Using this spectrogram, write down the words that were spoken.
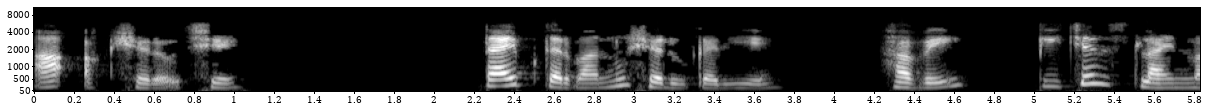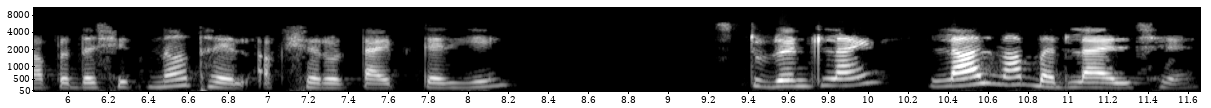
આ અક્ષરો છે. ટાઇપ કરવાનું શરૂ કરીએ. હવે ટીચર્સ લાઇનમાં પ્રદર્શિત ન થયેલ અક્ષરો ટાઇપ કરીએ. સ્ટુડન્ટ લાઇન લાલમાં બદલાયેલ છે.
